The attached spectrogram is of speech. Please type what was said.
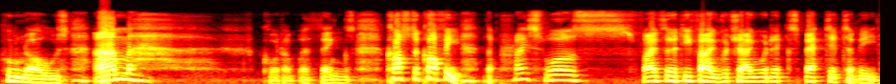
Who knows? Um, caught up with things. Costa Coffee. The price was 5.35, which I would expect it to be.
